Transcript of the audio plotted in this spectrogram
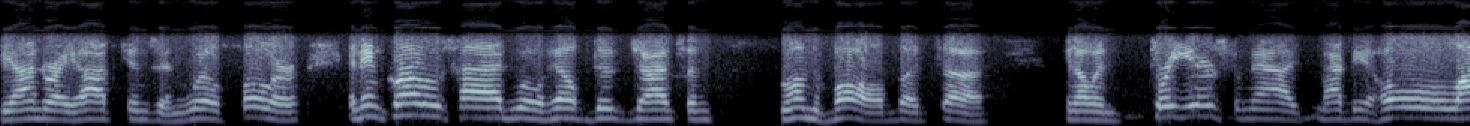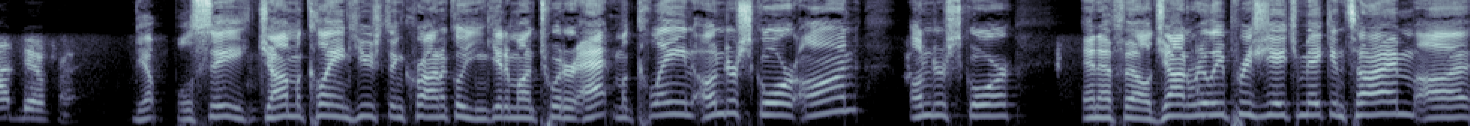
DeAndre Hopkins and Will Fuller, and then Carlos Hyde will help Duke Johnson run the ball. But uh, you know, in three years from now, it might be a whole lot different. Yep, we'll see. John McClain, Houston Chronicle. You can get him on Twitter at McClain underscore on underscore NFL. John, really appreciate you making time. Uh,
